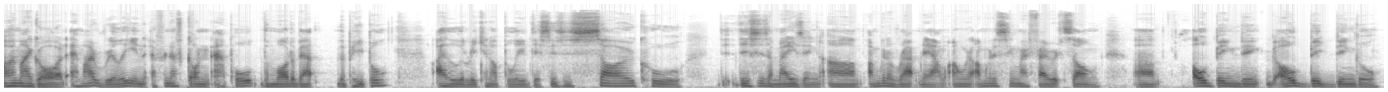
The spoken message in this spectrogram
Oh my god, am I really in FNF Golden Apple, the mod about the people? I literally cannot believe this. This is so cool. Th- This is amazing. Um, I'm gonna rap now. I'm gonna, I'm gonna sing my favorite song. Um, Old Big Ding, Old Big Dingle.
